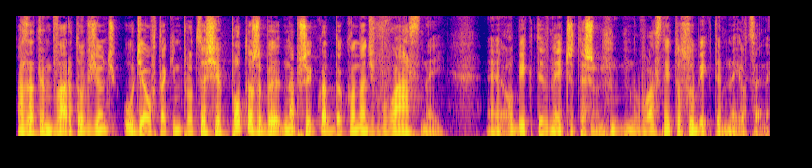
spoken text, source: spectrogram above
A zatem warto wziąć udział w takim procesie po to, żeby na przykład dokonać własnej, e, obiektywnej, czy też no, własnej to subiektywnej oceny.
